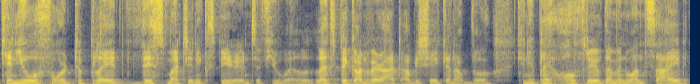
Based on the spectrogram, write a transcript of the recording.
Can you afford to play this much inexperience, if you will? Let's pick on Virat, Abhishek, and Abdul. Can you play all three of them in one side?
